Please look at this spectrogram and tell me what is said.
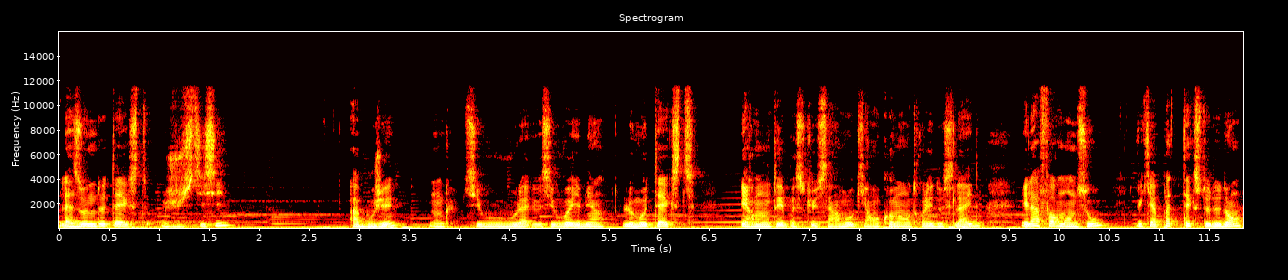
la zone de texte juste ici a bougé, donc si vous voyez bien, le mot texte est remonté parce que c'est un mot qui est en commun entre les deux slides, et la forme en dessous, vu qu'il n'y a pas de texte dedans,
